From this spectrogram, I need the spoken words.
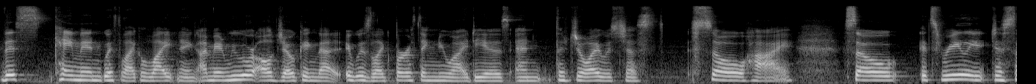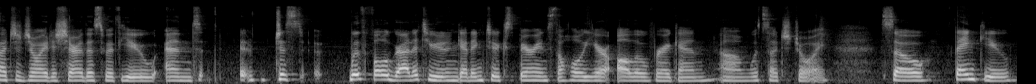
this came in with like lightning. I mean, we were all joking that it was like birthing new ideas, and the joy was just so high. So it's really just such a joy to share this with you, and it just with full gratitude and getting to experience the whole year all over again um, with such joy. So thank you.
